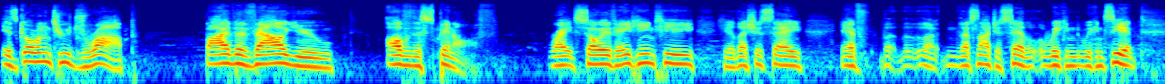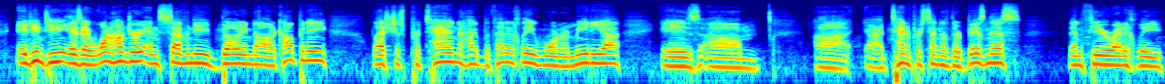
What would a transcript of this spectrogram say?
is going to drop by the value of the spinoff, right? So if AT&T here, let's just say if look, let's not just say we can we can see it. AT&T is a 170 billion dollar company. Let's just pretend hypothetically Warner Media is um, uh, uh, 10% of their business. Then theoretically,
